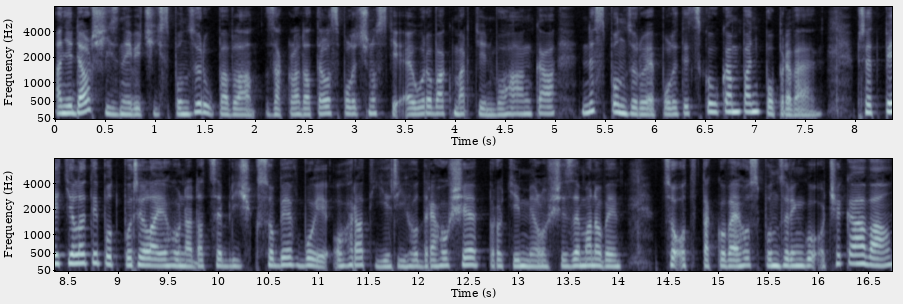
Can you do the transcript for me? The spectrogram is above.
Ani další z největších sponzorů Pavla, zakladatel společnosti Eurovac Martin Bohánka, nesponzoruje politickou kampaň poprvé. Před pěti lety podpořila jeho nadace blíž k sobě v boji o hrad Jiřího Drahoše proti Miloši Zemanovi. Co od takového sponsoringu očekává?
